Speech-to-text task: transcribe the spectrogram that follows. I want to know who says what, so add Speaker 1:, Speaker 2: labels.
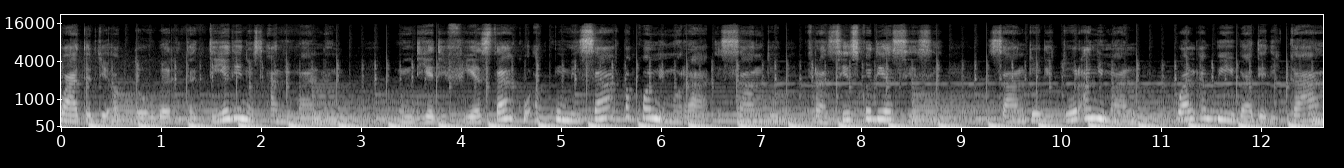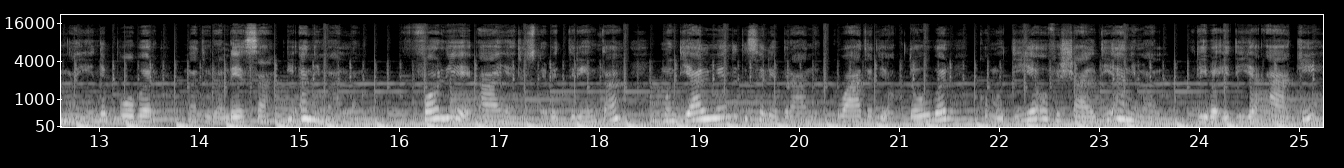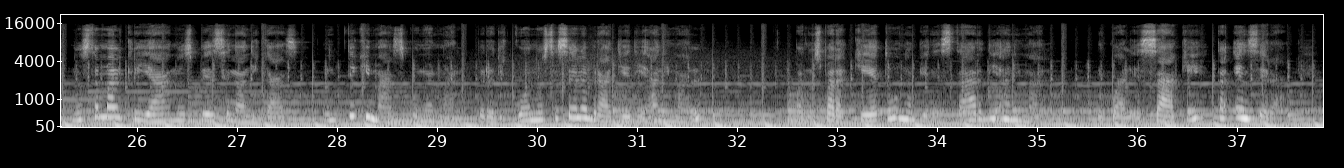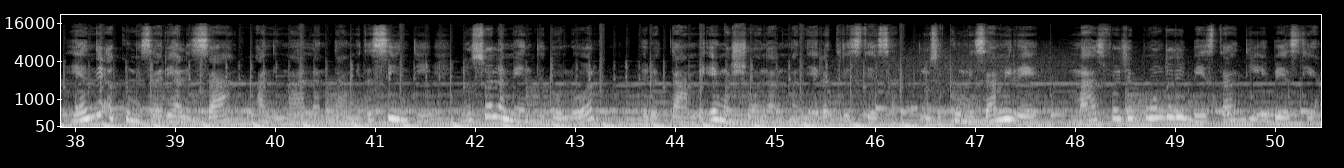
Speaker 1: 4 de octubre é dia de nos animal um dia de festa que a começar para comemorar o Santo Francisco de Assisi, santo de tur animal, qual a Bíblia dedicar na gente pobre, natureza e animal. Voor de 1930, mundialmente celebrando 4 de outubro como Dia Oficial de Animal. Riba e dia aqui, nós estamos criar nos casa um tiki mais que normal, pero de quando se celebrar Dia de Animal, nos para quieto no bem-estar de animal, o qual é aqui está encerrado. Gente a começar a realizar que animal também está sentir não somente dolor, pero também emociona de maneira tristeza. Nós começamos a mirar mais foi do ponto de vista de bestia.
